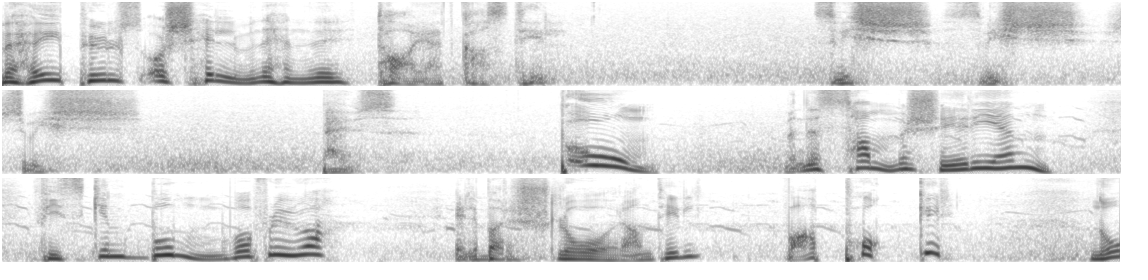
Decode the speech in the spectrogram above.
Med høy puls og skjelvende hender tar jeg et kast til. Svisj, svisj, svisj. Pause. Boom! Men det samme skjer igjen. Fisken bommer på flua. Eller bare slår han til. Hva pokker? Nå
